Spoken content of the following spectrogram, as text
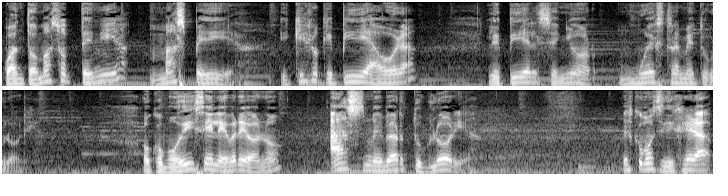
Cuanto más obtenía, más pedía. ¿Y qué es lo que pide ahora? Le pide al Señor, muéstrame tu gloria. O como dice el hebreo, ¿no? Hazme ver tu gloria. Es como si dijera,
